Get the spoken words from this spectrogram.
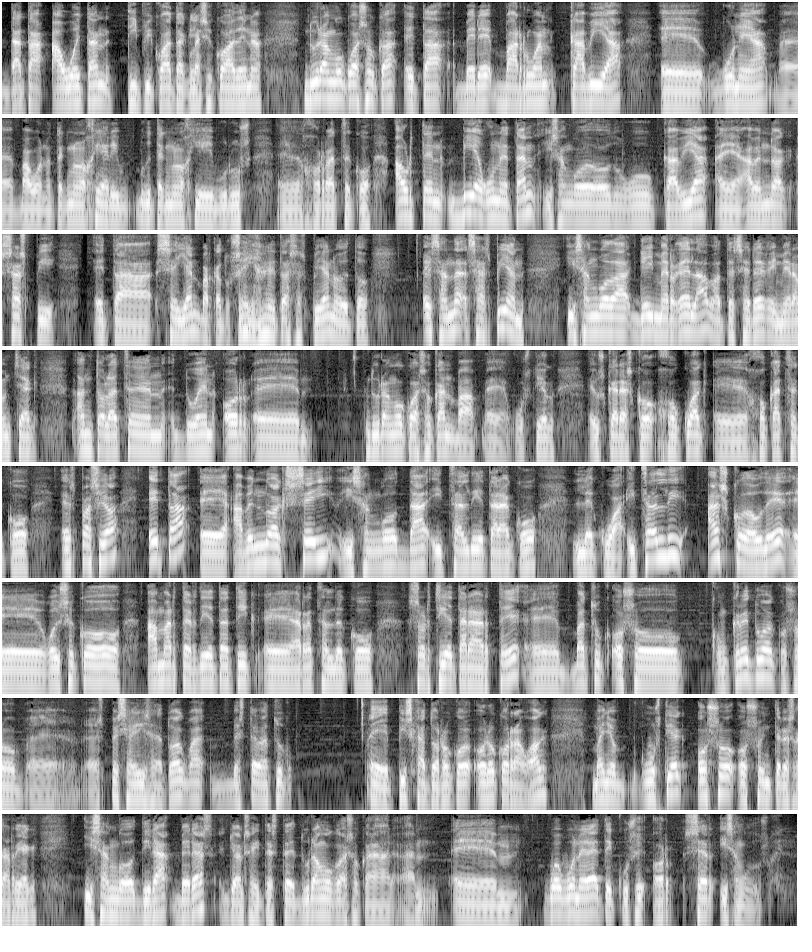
data hauetan tipikoa eta klasikoa dena durangoko azoka eta bere barruan kabia e, gunea, e, ba bueno, teknologiari teknologiei buruz e, jorratzeko. Aurten bi egunetan izango dugu kabia, e, abenduak saspi eta zeian, barkatu zeian eta saspian, odeto esan da, saspian izango da gamer gela, batez ere, gamer antolatzen duen hor e, Durangoko azokan ba, e, guztiok euskarazko jokoak e, jokatzeko espazioa eta e, abenduak sei izango da itzaldietarako lekua. Itzaldi asko daude e, goizeko amarter dietatik e, arratzaldeko sortzietara arte e, batzuk oso konkretuak oso e, espezializatuak ba, beste batzuk e, pizkat orokorragoak, baina guztiak oso oso interesgarriak izango dira, beraz, joan zaitezte durango azokaran e, webunera eta ikusi hor zer izango duzuen.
